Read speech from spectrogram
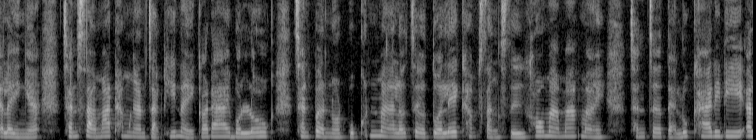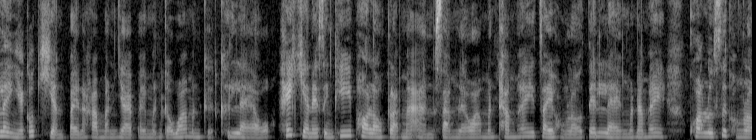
อะไรอย่างเงี้ย ฉันสามารถทำงานจากที่ไหนก็ได้บนโลก ฉันเปิดโน้ตบุ๊กขึ้นมา แล้วเจอตัวเลขคำสั่งซื้อเข้ามามากมาย ฉันเจอแต่ลูกค้าดีๆ อะไรอย่างเงี้ยก็เขียนไปนะคะ บรรยายไปเหมือนกับว่ามันเกิดขึ้นแล้ว ให้เขียนในสิ่งที่พอเรากลับมาอ่านซ้ำแล้วอะมันทำให้ใจของเราเต้นแรง มันทำให้ความรู้สึกของเรา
